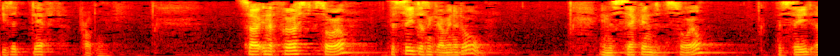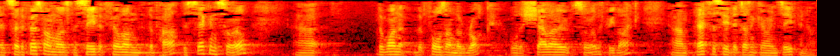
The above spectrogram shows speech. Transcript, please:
is a depth problem. So in the first soil, the seed doesn't go in at all. In the second soil, the seed, uh, so the first one was the seed that fell on the path. The second soil, uh, the one that, that, falls on the rock or the shallow soil, if we like, um, that's the seed that doesn't go in deep enough.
